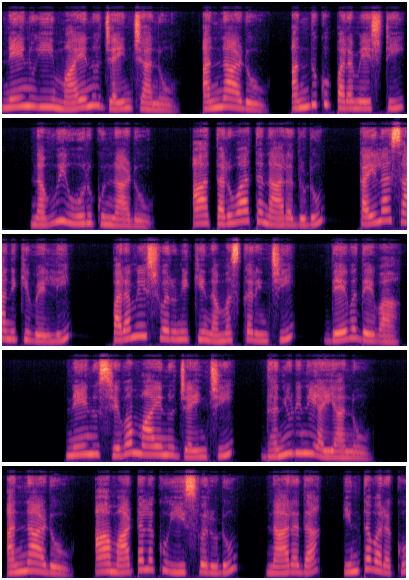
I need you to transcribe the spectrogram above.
నేను ఈ మాయను జయించాను. అన్నాడు. అందుకు పరమేష్టి నవ్వి ఊరుకున్నాడు. ఆ తరువాత నారదుడు కైలాసానికి వెళ్ళి పరమేశ్వరునికి నమస్కరించి దేవదేవా నేను శివమాయను జయించి ధన్యుడిని అయ్యాను. అన్నాడు. ఆ మాటలకు ఈశ్వరుడు నారద ఇంతవరకు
